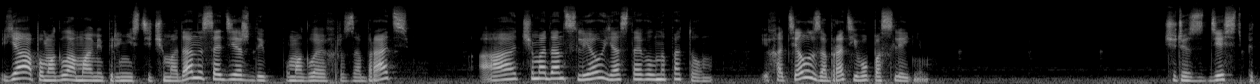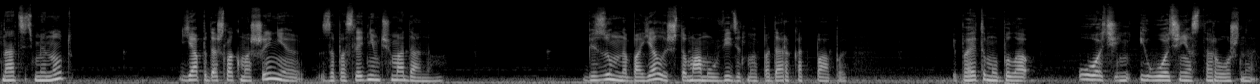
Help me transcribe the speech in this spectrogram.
Я помогла маме перенести чемоданы с одеждой, помогла их разобрать, а чемодан с Лео я оставила на потом и хотела забрать его последним. Через 10-15 минут я подошла к машине за последним чемоданом. Безумно боялась, что мама увидит мой подарок от папы. И поэтому была очень и очень осторожна.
